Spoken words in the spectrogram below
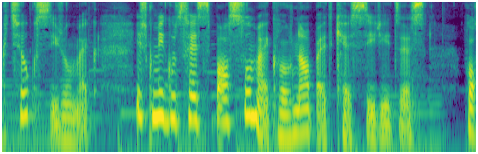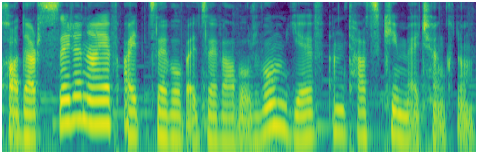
արդյոք սիրում եք։ Իսկ միգուցե սպասում եք, որ նա պետք է սիրի ձեզ։ Փոխադարձ սերը նաև այդ ձևով է ձևավորվում եւ ընթացքի մեջ ընկնում։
